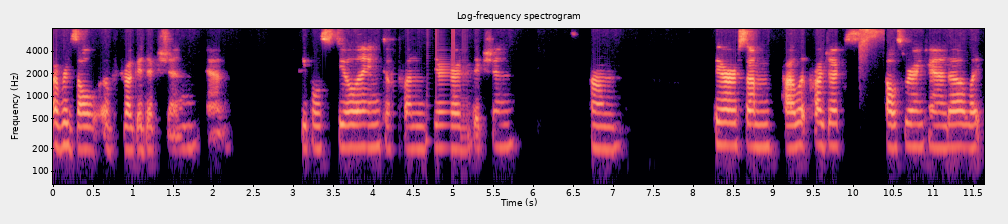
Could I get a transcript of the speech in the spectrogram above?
a result of drug addiction and people stealing to fund their addiction. Um, there are some pilot projects elsewhere in Canada, like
